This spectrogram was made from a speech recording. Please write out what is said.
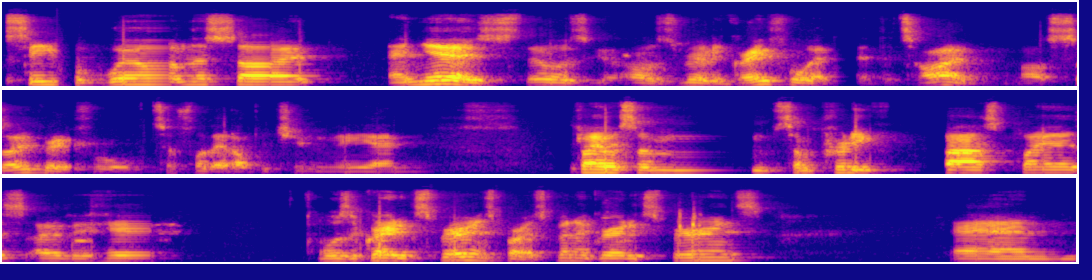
see the world on this side, and yes, it was I was really grateful at, at the time. I was so grateful to, for that opportunity and play with some some pretty fast players over here. It was a great experience, bro. It's been a great experience, and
